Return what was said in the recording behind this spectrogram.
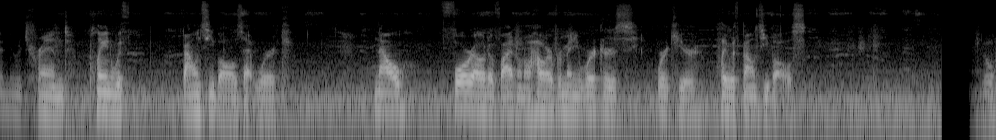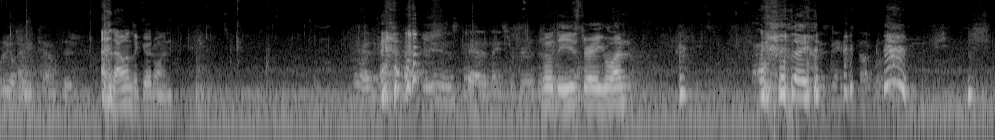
a new trend playing with bouncy balls at work. Now, four out of I don't know however many workers work here play with bouncy balls. Nobody will be tempted. that one's a good one. Yeah, this guy had a nicer beard than With the. Easter egg one. His name is Douglas.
